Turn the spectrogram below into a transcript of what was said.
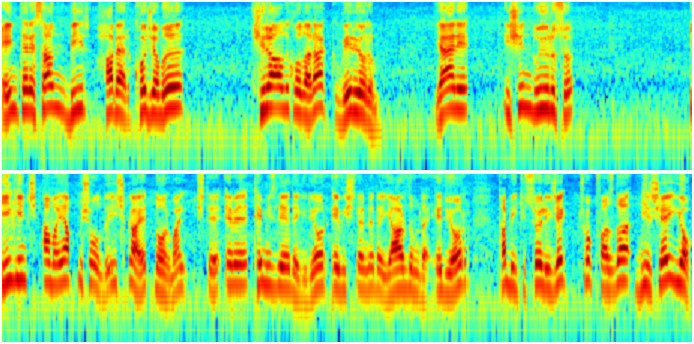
enteresan bir haber kocamı kiralık olarak veriyorum. Yani işin duyurusu ilginç ama yapmış olduğu iş gayet normal. İşte eve temizliğe de gidiyor, ev işlerine de yardım da ediyor. Tabii ki söyleyecek çok fazla bir şey yok.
